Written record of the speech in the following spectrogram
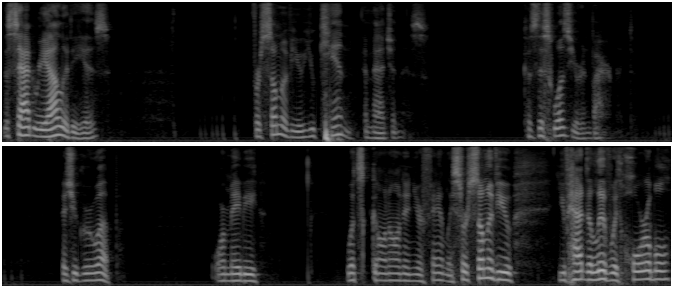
The sad reality is, for some of you, you can imagine this because this was your environment as you grew up. Or maybe what's gone on in your family. For some of you, you've had to live with horrible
